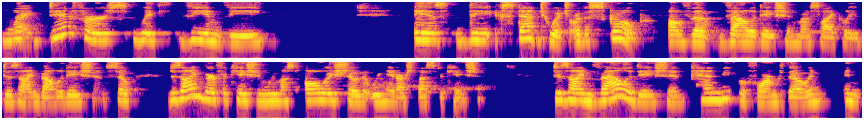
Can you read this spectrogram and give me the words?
Right. What differs with V and V is the extent to which or the scope of the validation, most likely design validation. So, design verification, we must always show that we meet our specification. Design validation can be performed, though, in, in,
